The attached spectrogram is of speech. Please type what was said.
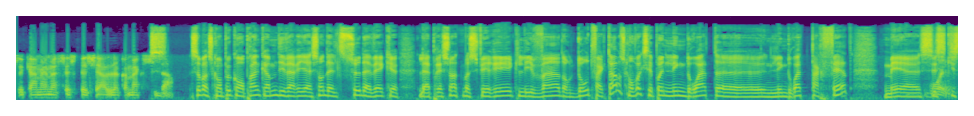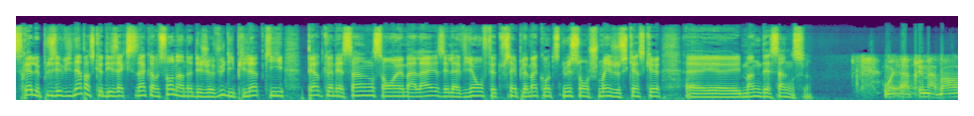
c'est quand même assez spécial comme accident. Ça parce qu'on peut comprendre quand même des variations d'altitude avec la pression atmosphérique, les vents, donc d'autres facteurs, parce qu'on voit que c'est pas une ligne droite, une ligne droite parfaite, mais c'est ce qui serait le plus évident parce que des accidents comme ça, on en a déjà vu des pilotes qui perdent connaissance, ont un malaise et l'avion fait tout simplement continuer son chemin jusqu'à ce qu'il euh, manque d'essence. Oui, après ma barre,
